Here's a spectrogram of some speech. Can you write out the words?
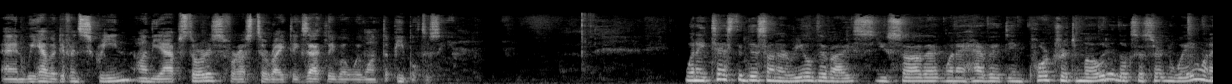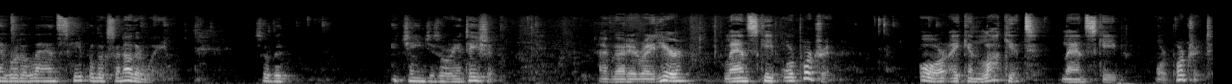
And we have a different screen on the app stores for us to write exactly what we want the people to see. When I tested this on a real device, you saw that when I have it in portrait mode, it looks a certain way. When I go to landscape, it looks another way. So that it changes orientation. I've got it right here, landscape or portrait. Or I can lock it, landscape or portrait.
